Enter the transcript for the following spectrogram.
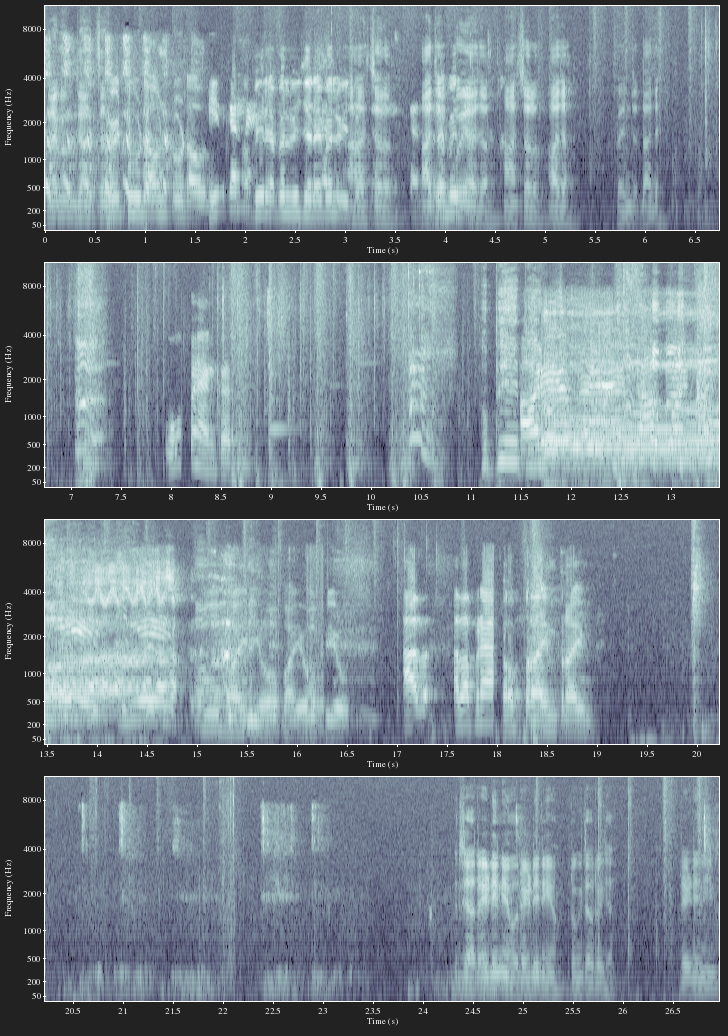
प्रेम जा चल अभी two down two down Heal करने- अभी रेबल विजय रेबल हाँ विजय चलो आ जा कोई आ जा। हाँ चलो आ जा। पेन आ जा ओ भयंकर अबे अरे ओ भाई ओ भाई ओपी ओपी अब अब अपना अब प्राइम प्राइम जा रेडी नहीं हो रेडी नहीं हो रुक जा रुक जा। रेडी नहीं हो।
